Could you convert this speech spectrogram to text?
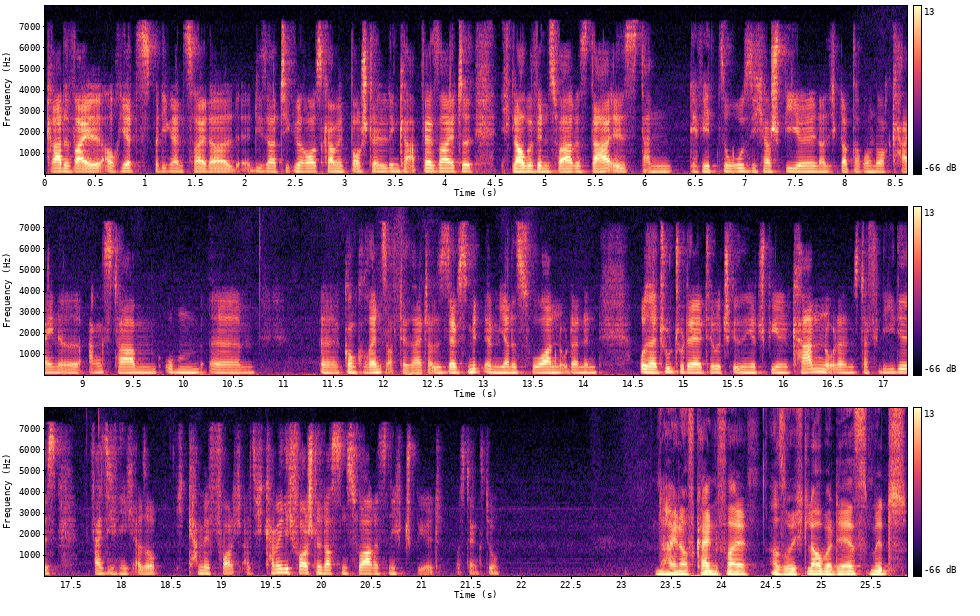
gerade weil auch jetzt bei Liga Insider dieser Artikel rauskam mit Baustelle linke Abwehrseite, ich glaube, wenn Suarez da ist, dann der wird so sicher spielen. Also ich glaube, da brauchen wir auch keine Angst haben um ähm, äh, Konkurrenz auf der Seite. Also selbst mit einem Janis Horn oder einem Osatutu, der theoretisch gesehen jetzt spielen kann, oder einem Staphelidis, weiß ich nicht. Also ich kann mir vor, also ich kann mir nicht vorstellen, dass ein Suarez nicht spielt. Was denkst du? Nein, auf keinen Fall. Also ich glaube, der ist mit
